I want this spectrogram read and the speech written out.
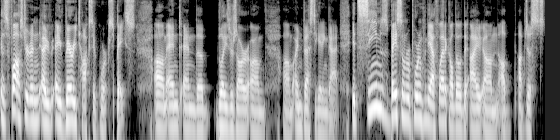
has fostered an, a, a very toxic workspace, um, and and the Blazers are um, um, investigating that. It seems, based on reporting from the Athletic, although the, I um, I'll, I'll just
